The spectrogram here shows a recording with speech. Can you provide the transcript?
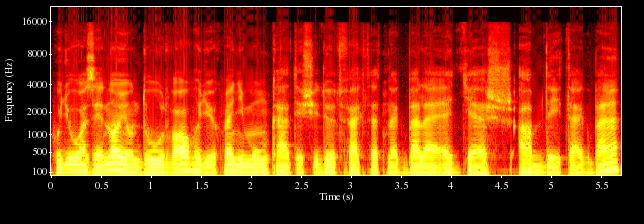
hogy jó, azért nagyon durva, hogy ők mennyi munkát és időt fektetnek bele egyes update-ekbe,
